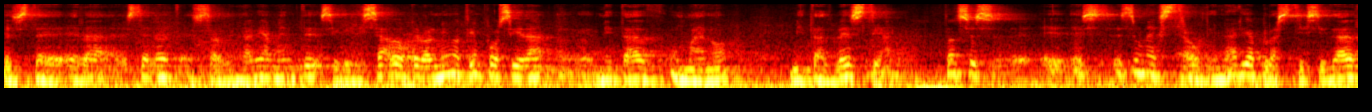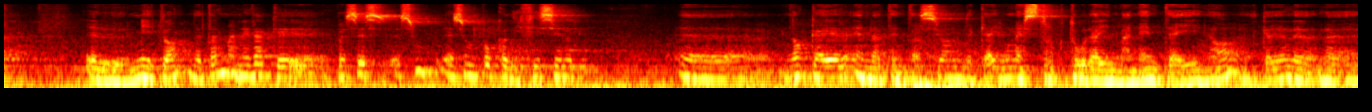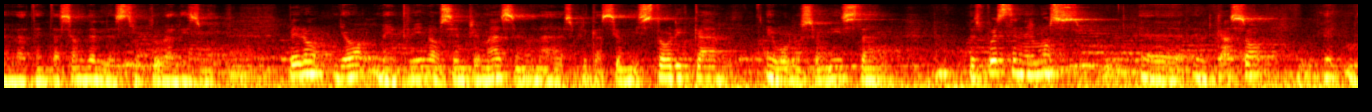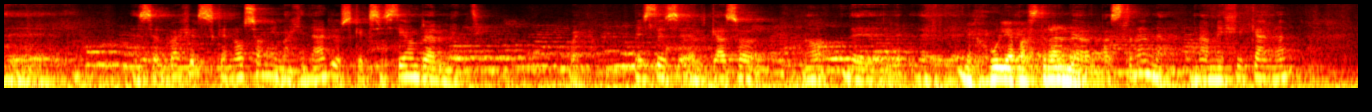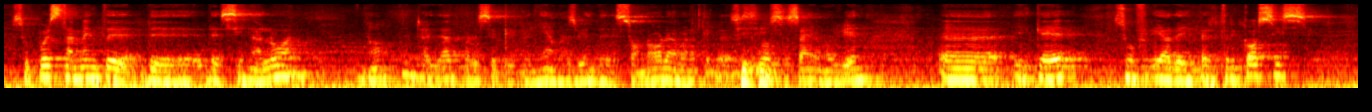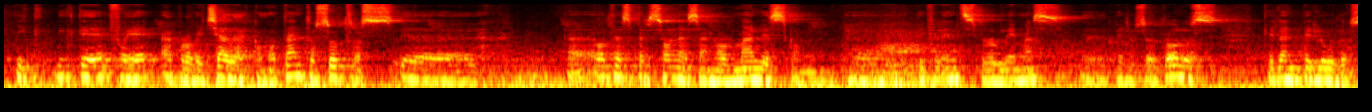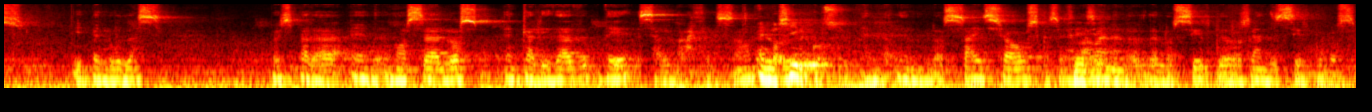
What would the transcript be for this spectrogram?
Este era, este era extraordinariamente civilizado, pero al mismo tiempo sí era eh, mitad humano, mitad bestia. Entonces eh, es, una extraordinaria plasticidad el mito, de tal manera que pues es, es, un, es un poco difícil eh, no caer en la tentación de que hay una estructura inmanente ahí, ¿no? Caer en la tentación del estructuralismo. Pero yo me inclino siempre más en una explicación histórica, evolucionista. Después tenemos eh, el caso de, salvajes que no son imaginarios, que existieron realmente. Bueno, este es el caso de, Julia Pastrana. Julia Pastrana, una mexicana supuestamente de, Sinaloa, ¿no? En realidad parece que venía más bien de Sonora, bueno, que no se sabe muy bien, eh, y que sufría de hipertricosis y, que fue aprovechada como tantos otros eh, otras personas anormales con eh, diferentes problemas, pero sobre todo los que eran peludos y peludas pues para eh, mostrarlos en calidad de salvajes. En los circos. En, los side shows que se llamaban de los circos, de los grandes círculos,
